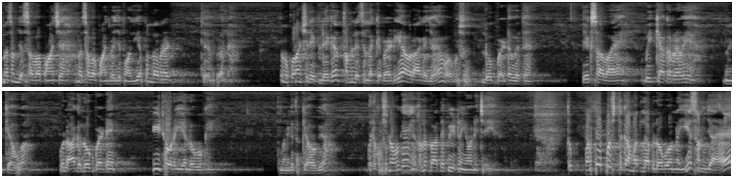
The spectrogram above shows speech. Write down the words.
میں سمجھا سوا پانچ ہے، میں سوا پانچ بجے پہنچ گیا، پندرہ منٹ تھے پہلے۔ تو قرآن شریف لے کے تھملے سے لگ کے بیٹھ گیا اور آگے جو ہے وہ لوگ بیٹھے ہوئے تھے۔ ایک صاحب آئے، بھائی کیا کر رہے ہو یہ؟ میں نے کیا ہوا؟ بولے آگے لوگ بیٹھے پیٹ ہو رہی ہے لوگوں کی۔ تو میں نے کہا، تو کیا ہو گیا؟ بولے کچھ نہ ہو گیا، یہ غلط بات ہے پیٹ نہیں ہونی چاہیے۔ تو پس پشت کا مطلب لوگوں نے یہ سمجھا ہے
